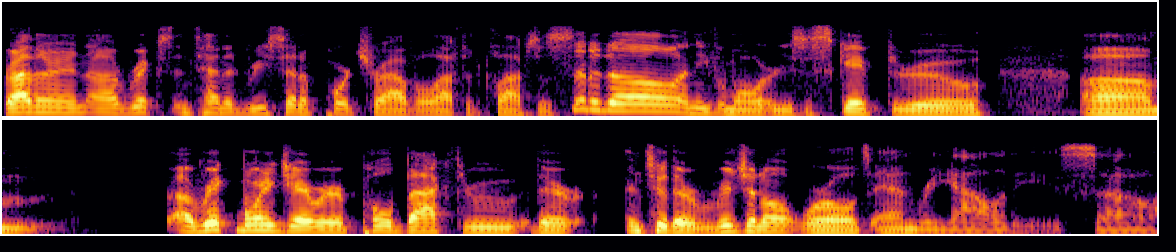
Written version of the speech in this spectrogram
rather than uh, Rick's intended reset of port travel after the collapse of Citadel and even Morty's escape through, um, uh, Rick, Morty, Jerry were pulled back through their into their original worlds and realities. So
